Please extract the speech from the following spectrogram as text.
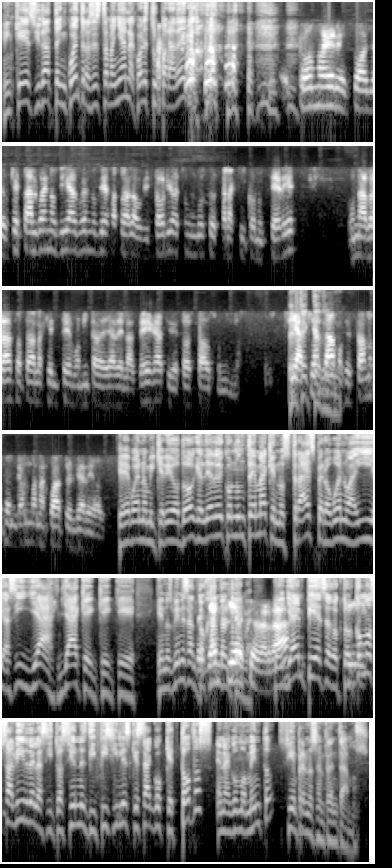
en qué ciudad te encuentras esta mañana? ¿Cuál es tu paradero? ¿Cómo eres, Pollo? ¿Qué tal? Buenos días, buenos días a todo el auditorio. Es un gusto estar aquí con ustedes. Un abrazo a toda la gente bonita de allá de Las Vegas y de todo Estados Unidos. Sí, aquí andamos, estamos en León, Guanajuato el día de hoy. Qué bueno, mi querido Doc, el día de hoy con un tema que nos traes, pero bueno, ahí, así ya, ya que, que, que, que nos vienes antojando empiece, el tema. ¿verdad? Que ya empieza, doctor. Sí. ¿Cómo salir de las situaciones difíciles, que es algo que todos en algún momento siempre nos enfrentamos?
